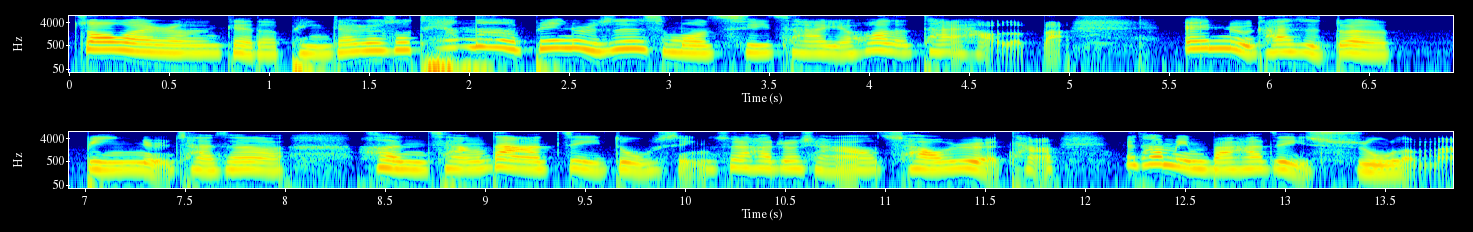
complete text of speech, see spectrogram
周围人给的评价，就说：“天呐，B 女是什么奇才，也画的太好了吧？”A 女开始对 B 女产生了很强大的嫉妒心，所以她就想要超越她，因为她明白她自己输了嘛。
